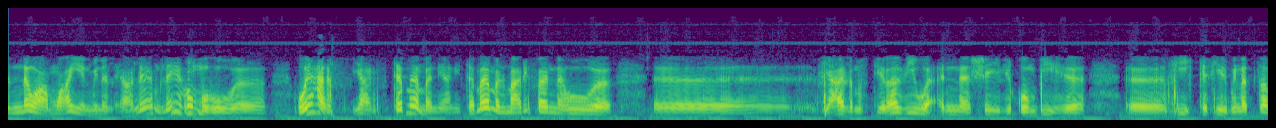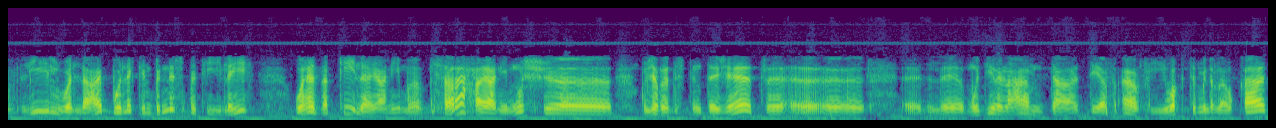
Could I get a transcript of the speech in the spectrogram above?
النوع معين من الإعلام لا يهمه هو يعرف تماما يعني تمام المعرفة أنه آه، في عالم افتراضي وأن الشيء اللي يقوم به آه، فيه كثير من التضليل واللعب ولكن بالنسبة إليه وهذا قيل يعني بصراحة يعني مش آه، مجرد استنتاجات المدير العام تاع تي إف في وقت من الأوقات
